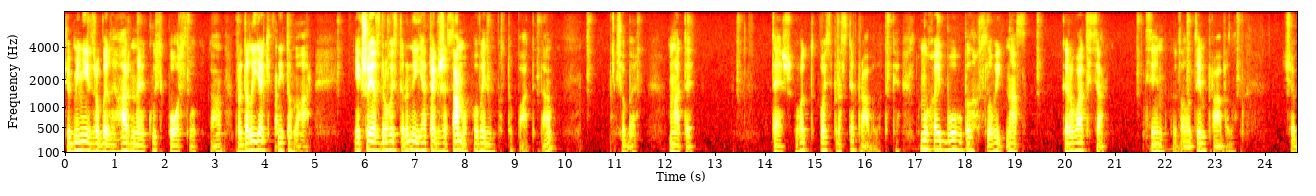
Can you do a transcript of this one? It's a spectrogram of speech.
Щоб мені зробили гарну якусь послугу, да? продали якісний товар. Якщо я з другої сторони, я так же само повинен поступати, да? щоб мати теж. От ось просте правило таке. Тому хай Богу благословить нас керуватися цим золотим правилом, щоб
